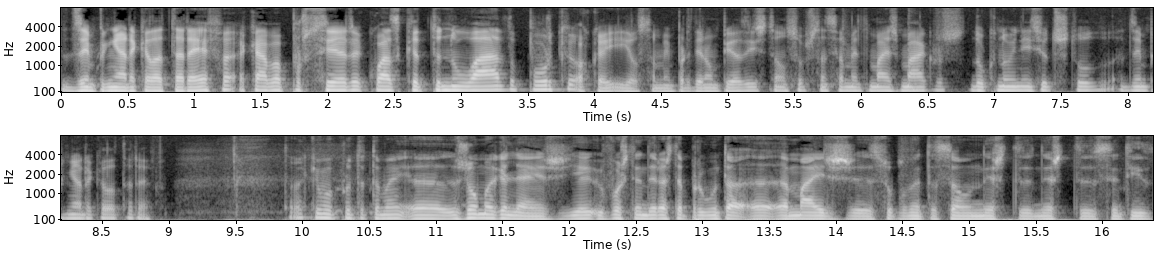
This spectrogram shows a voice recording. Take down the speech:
desempenhar aquela tarefa acaba por ser quase que atenuado porque, ok, eles também perderam peso e estão substancialmente mais magros do que no início do estudo a desempenhar aquela tarefa. Estava aqui uma pergunta também, uh, João Magalhães, e eu vou estender esta pergunta a, a mais uh, suplementação neste, neste sentido.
